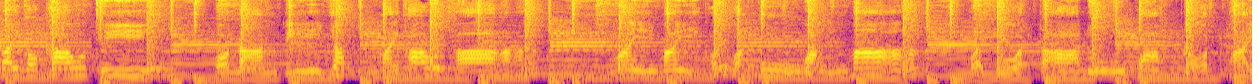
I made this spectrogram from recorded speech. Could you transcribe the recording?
ไปก็เข้าทีก็นานปียกไม่เข้าทางไม่ไม่คอยหวังมู่หวังมาคอยตรวจตาดูความปลอดภัย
